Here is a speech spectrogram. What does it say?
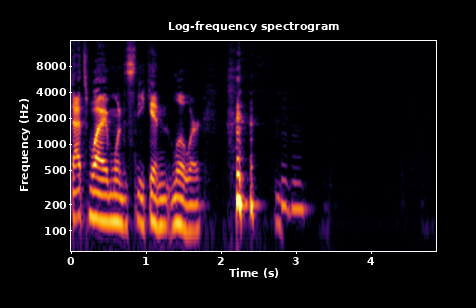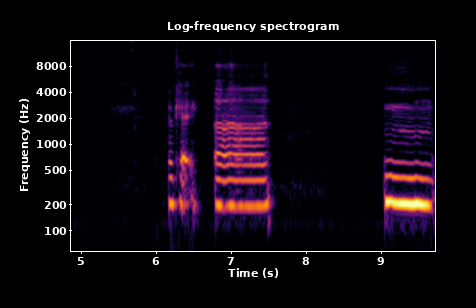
That's why I wanted to sneak in lower. Okay. Uh, mm,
